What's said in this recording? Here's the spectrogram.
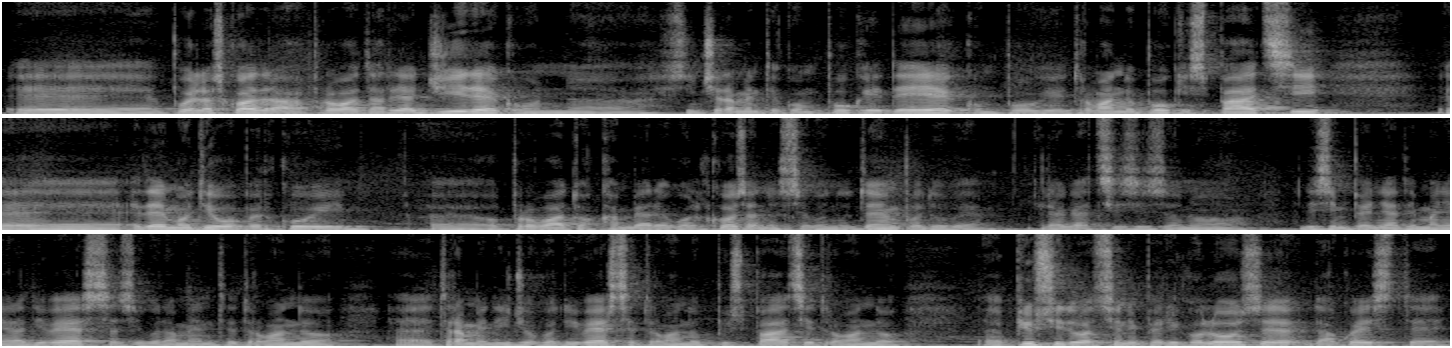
E poi la squadra ha provato a reagire con, eh, sinceramente con poche idee, con pochi, trovando pochi spazi eh, ed è il motivo per cui eh, ho provato a cambiare qualcosa nel secondo tempo dove i ragazzi si sono disimpegnati in maniera diversa, sicuramente trovando eh, trame di gioco diverse, trovando più spazi, trovando eh, più situazioni pericolose. Da queste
